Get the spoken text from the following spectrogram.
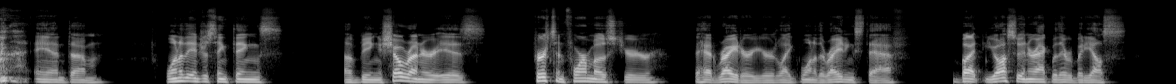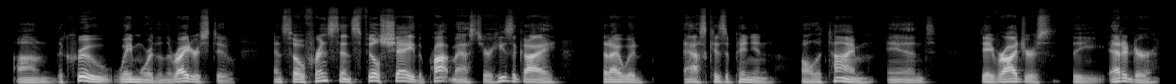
And um, one of the interesting things of being a showrunner is first and foremost you're the head writer you're like one of the writing staff but you also interact with everybody else on the crew way more than the writers do. And so for instance phil shea the prop master he's a guy that i would ask his opinion all the time and dave rogers the editor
